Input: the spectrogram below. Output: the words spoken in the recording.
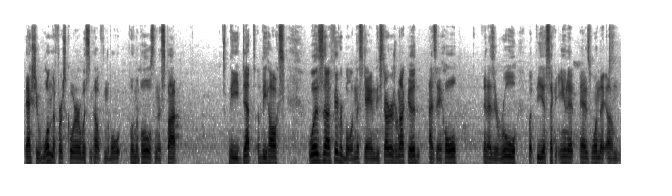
they actually won the first quarter with some help from the, Bull, from the Bulls in the spot. The depth of the Hawks was uh, favorable in this game. The starters were not good as a whole and as a rule, but the uh, second unit is one that um,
